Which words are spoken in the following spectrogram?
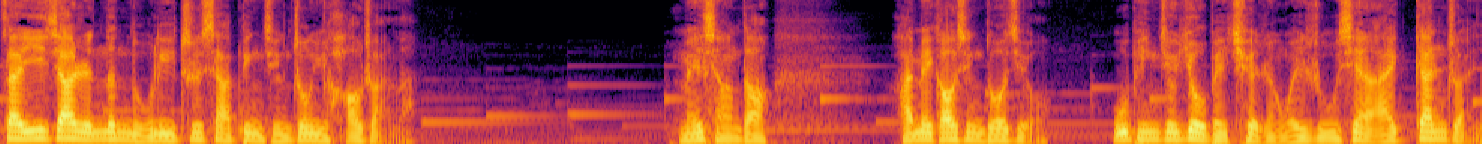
在一家人的努力之下，病情终于好转了。没想到，还没高兴多久，吴平就又被确诊为乳腺癌肝转移。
